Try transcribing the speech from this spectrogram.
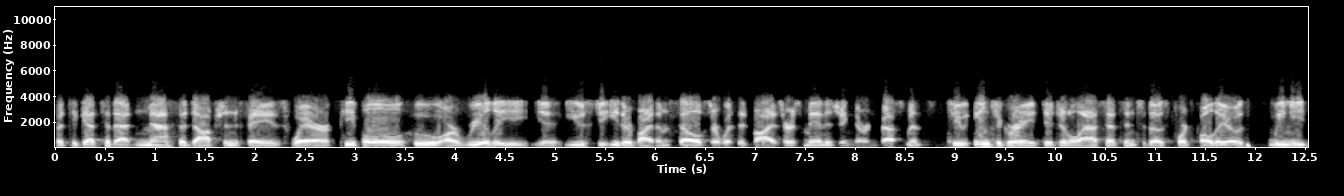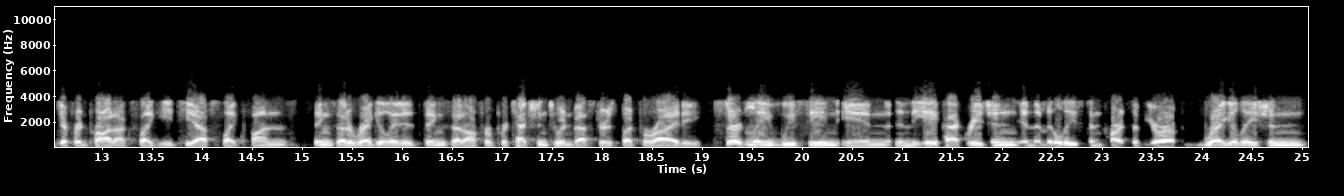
But to get to that mass adoption phase where people who are really used to either by themselves or with advisors managing their investments to integrate digital assets into those portfolios, we need different products like ETFs, like funds, things that are regulated, things that offer protection to investors, but variety. Certainly, we've seen in, in the APAC region, in the Middle East, and parts of Europe, regulation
